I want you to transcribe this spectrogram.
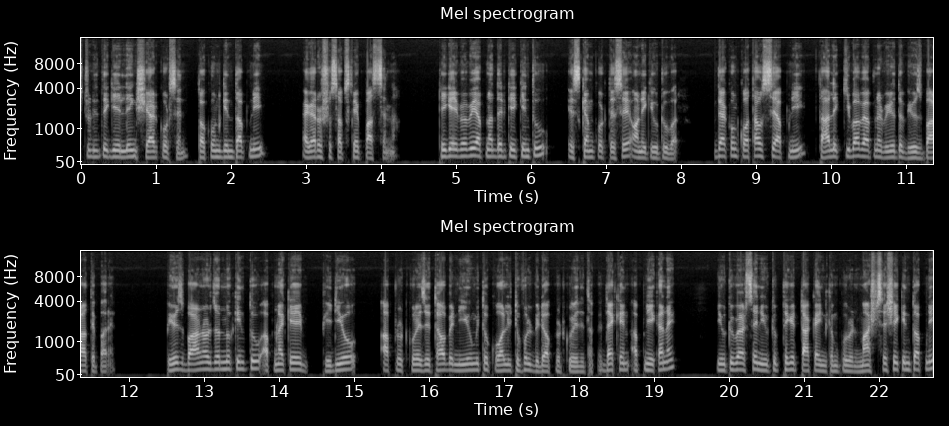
স্টুডিওতে গিয়ে লিঙ্ক শেয়ার করছেন, তখন কিন্তু আপনি এগারোশো সাবস্ক্রাইব পাচ্ছেন না। ঠিক এইভাবেই আপনাদেরকে কিন্তু স্ক্যাম করতেছে অনেক ইউটিউবার কিন্তু এখন কথা হচ্ছে আপনি তাহলে কীভাবে আপনার ভিডিওতে ভিউজ বাড়াতে পারেন? ভিউজ বাড়ানোর জন্য কিন্তু আপনাকে ভিডিও আপলোড করে যেতে হবে, নিয়মিত কোয়ালিটিফুল ভিডিও আপলোড করে যেতে হবে। দেখেন, আপনি এখানে ইউটিউবে আসছেন ইউটিউব থেকে টাকা ইনকাম করবেন। মাস শেষে কিন্তু আপনি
